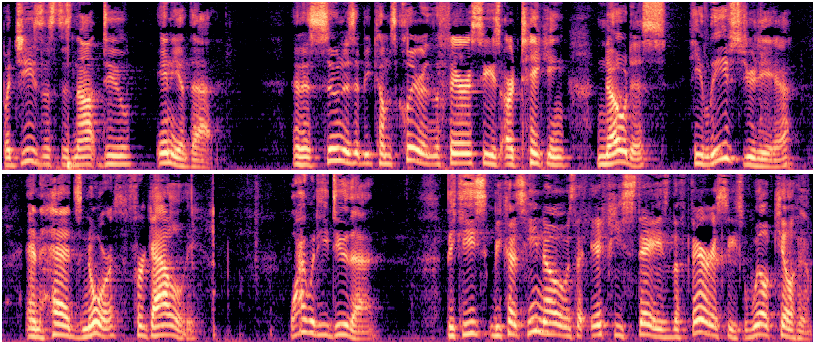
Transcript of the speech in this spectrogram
But Jesus does not do any of that. And as soon as it becomes clear that the Pharisees are taking notice, he leaves Judea and heads north for Galilee. Why would he do that? Because, he knows that if he stays, the Pharisees will kill him.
